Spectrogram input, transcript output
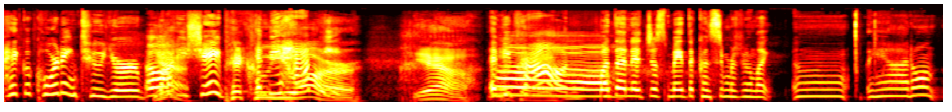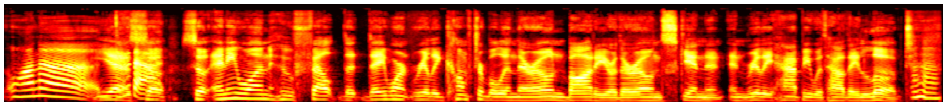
pick according to your body Yeah, shape Pick who and be you happy are. Yeah. and be Okay. proud. But then it just made the consumers being like, mm, yeah, I don't want to Yeah, do that. so so anyone who felt that they weren't really comfortable in their own body or their own skin and, and really happy with how they looked, Mm-hmm.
